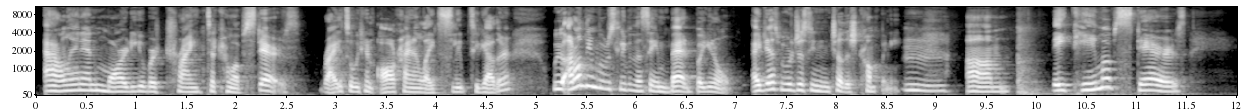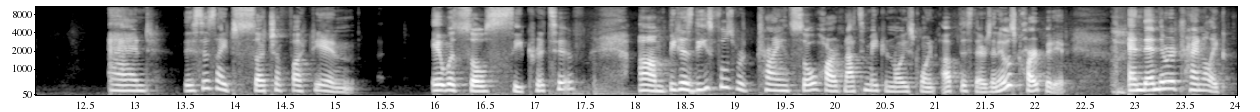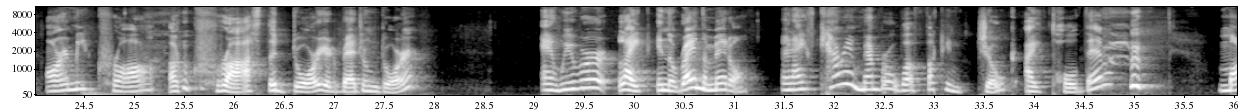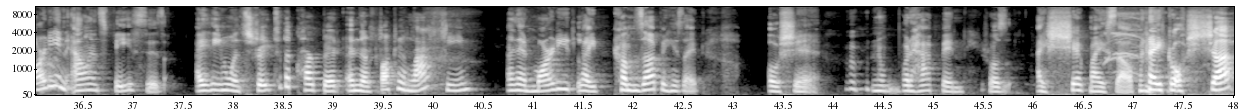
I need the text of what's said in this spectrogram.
Alan and Marty were trying to come upstairs, right? So we can all kind of like sleep together. We I don't think we were sleeping in the same bed, but you know, I guess we were just in each other's company. Um they came upstairs and this is like such a fucking it was so secretive um, because these fools were trying so hard not to make a noise going up the stairs and it was carpeted and then they were trying to like army crawl across the door your bedroom door and we were like in the right in the middle. And i can't remember what fucking joke i told them. Marty and alan's faces i think went straight to the carpet and they're fucking laughing. And then marty like comes up and he's like oh shit. What happened? He goes i shit myself. And i go shut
